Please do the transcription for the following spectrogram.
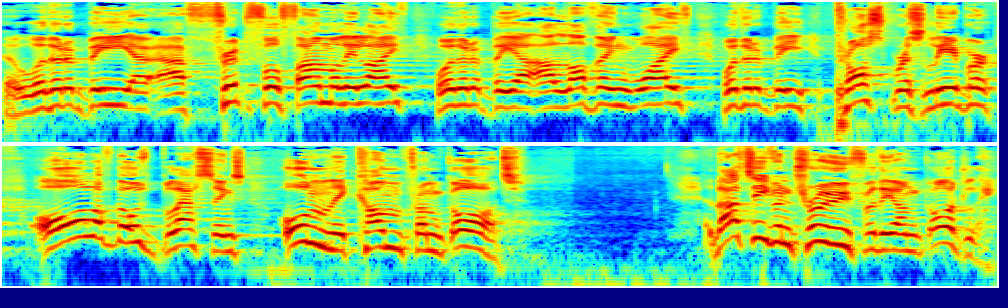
whether it be a, a fruitful family life, whether it be a, a loving wife, whether it be prosperous labour, all of those blessings only come from God. That's even true for the ungodly,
